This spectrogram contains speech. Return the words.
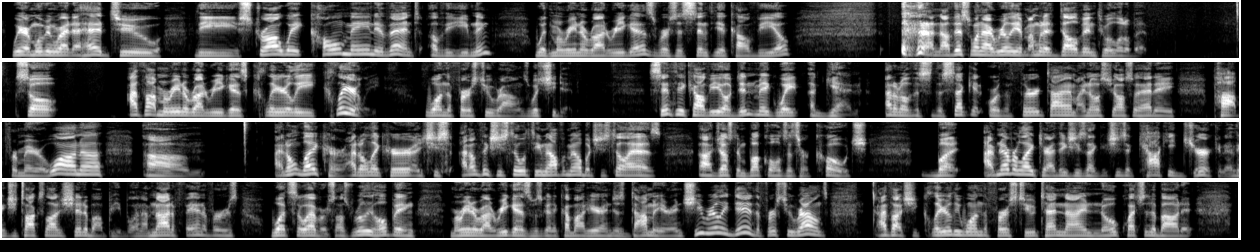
We are moving right ahead to the strawweight co-main event of the evening with Marina Rodriguez versus Cynthia Calvillo. now, this one I really I'm going to delve into a little bit. So, I thought Marina Rodriguez clearly, clearly won the first two rounds, which she did. Cynthia Calvillo didn't make weight again. I don't know if this is the second or the third time. I know she also had a pop for marijuana. Um, I don't like her. I don't like her. She's. I don't think she's still with Team Alpha Male, but she still has uh, Justin Buchholz as her coach. But I've never liked her. I think she's like she's a cocky jerk, and I think she talks a lot of shit about people. And I'm not a fan of hers whatsoever. So I was really hoping Marina Rodriguez was going to come out here and just dominate her, and she really did. The first two rounds, I thought she clearly won the first two, 10-9, no question about it.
